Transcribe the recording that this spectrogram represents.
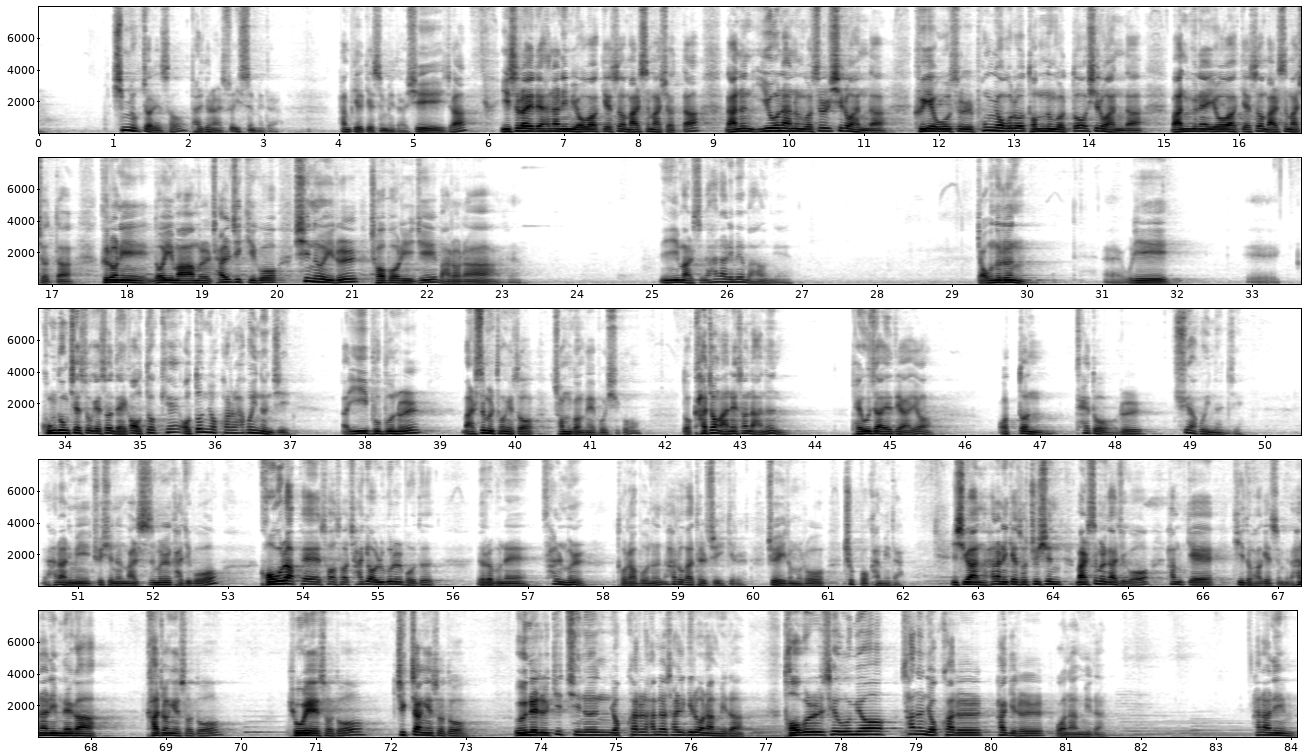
16절에서 발견할 수 있습니다. 함께 읽겠습니다. 시작. 이스라엘의 하나님 여호와께서 말씀하셨다. 나는 이혼하는 것을 싫어한다. 그의 옷을 폭력으로 덮는 것도 싫어한다. 만군의 여호와께서 말씀하셨다. 그러니 너희 마음을 잘 지키고 신의를 저버리지 말아라. 이 말씀이 하나님의 마음이에요. 자, 오늘은 우리 공동체 속에서 내가 어떻게 어떤 역할을 하고 있는지 이 부분을 말씀을 통해서 점검해 보시고 또 가정 안에서 나는 배우자에 대하여 어떤 태도를 취하고 있는지 하나님이 주시는 말씀을 가지고 거울 앞에 서서 자기 얼굴을 보듯 여러분의 삶을 돌아보는 하루가 될 수 있기를 주의 이름으로 축복합니다. 이 시간 하나님께서 주신 말씀을 가지고 함께 기도하겠습니다. 하나님 내가 가정에서도 교회에서도 직장에서도 은혜를 끼치는 역할을 하며 살기를 원합니다. 덕을 세우며 사는 역할을 하기를 원합니다. 하나님,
